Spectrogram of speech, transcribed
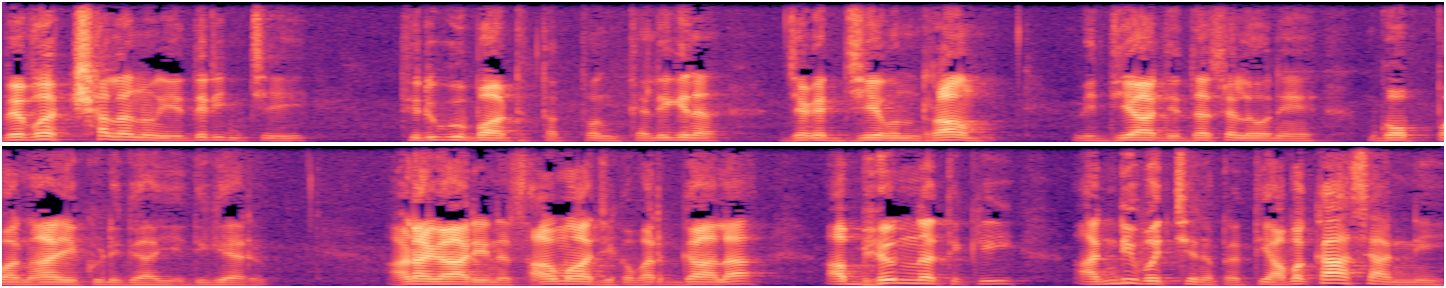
వివక్షలను ఎదిరించి తిరుగుబాటు తత్వం కలిగిన జగజ్జీవన్ రామ్ విద్యార్థి దశలోనే గొప్ప నాయకుడిగా ఎదిగారు. అణగారిన సామాజిక వర్గాల అభ్యున్నతికి అంది వచ్చిన ప్రతి అవకాశాన్ని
